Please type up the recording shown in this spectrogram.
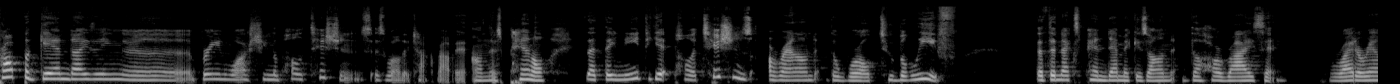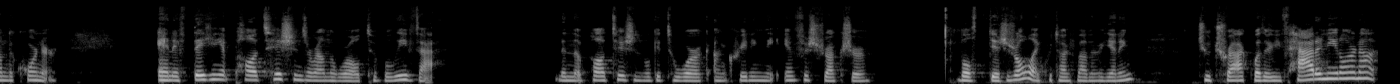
propagandizing, uh, brainwashing the politicians as well. They talk about it on this panel that they need to get politicians around the world to believe that the next pandemic is on the horizon, right around the corner. And if they can get politicians around the world to believe that, then the politicians will get to work on creating the infrastructure, both digital, like we talked about in the beginning, to track whether you've had a needle or not,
